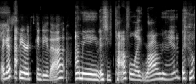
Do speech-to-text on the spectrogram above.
I guess spirits I, can do that. I mean, is she powerful like Robert and Annabelle?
